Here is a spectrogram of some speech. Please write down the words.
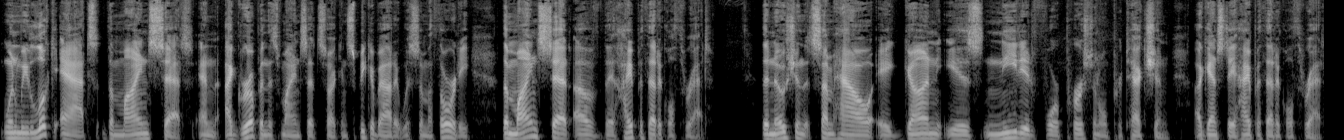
when we look at the mindset, and I grew up in this mindset, so I can speak about it with some authority, the mindset of the hypothetical threat, the notion that somehow a gun is needed for personal protection against a hypothetical threat.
